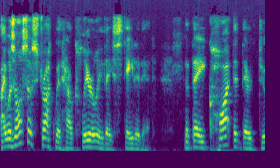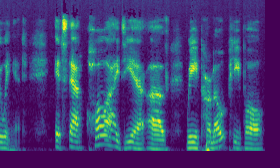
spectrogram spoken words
I was also struck with how clearly they stated it, that they caught that they're doing it. It's that whole idea of we promote people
